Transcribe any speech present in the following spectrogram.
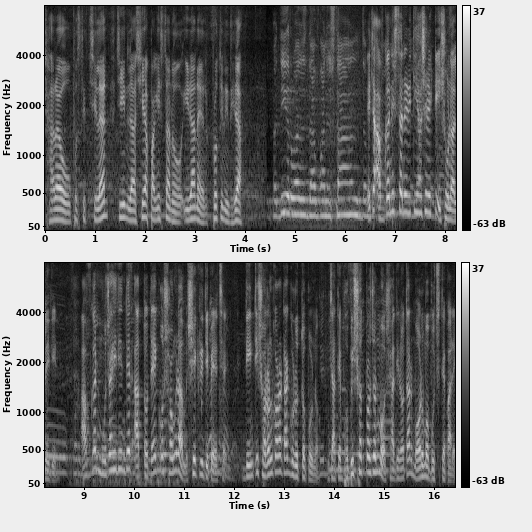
ছাড়াও উপস্থিত ছিলেন চীন রাশিয়া পাকিস্তান ও ইরানের প্রতিনিধিরা। এটা আফগানিস্তানের ইতিহাসের একটি সোনালি দিন। আফগান মুজাহিদিনদের আত্মত্যাগ ও সংগ্রাম স্বীকৃতি পেয়েছে। দিনটি স্মরণ করাটা গুরুত্বপূর্ণ, যাতে ভবিষ্যৎ প্রজন্ম স্বাধীনতার মর্ম বুঝতে পারে।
